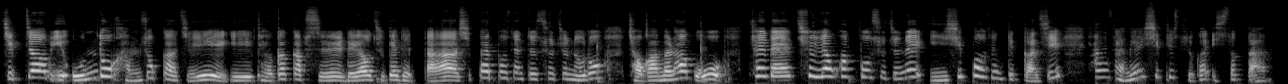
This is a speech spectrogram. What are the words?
직접 이 온도 감소까지 이 결과값을 내어주게 됐다. 18% 수준으로 저감을 하고 최대 출력 확보 수준을 20%까지 향상 을 시킬 수가 있었다.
